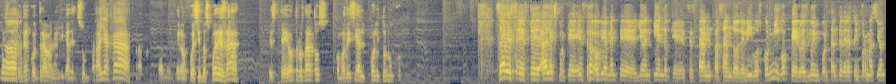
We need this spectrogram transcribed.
Este, Ah. pues no encontraba la liga del Zoom. para- Ay, ajá. Pero pues si nos puedes dar este, otros datos, como decía el Polito Luco. Sabes, este, Alex, porque esto obviamente yo entiendo que se están pasando de vivos conmigo, pero es muy importante dar esta información,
